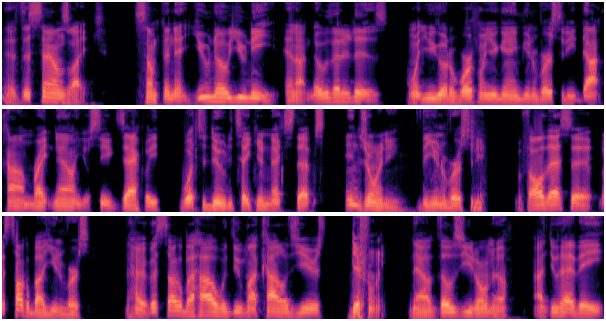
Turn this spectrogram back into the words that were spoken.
If this sounds like something that you know you need, and I know that it is, I want you to go to workonyourgameuniversity.com right now and you'll see exactly what to do to take your next steps in joining the university. With all that said, let's talk about university. All right, let's talk about how I would do my college years differently. Now, those of you don't know, I do have a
